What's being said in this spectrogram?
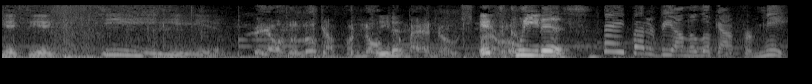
I. I. I see. Be on the lookout for no Cletus. commandos. It's Spyro. Cletus. They better be on the lookout for me.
